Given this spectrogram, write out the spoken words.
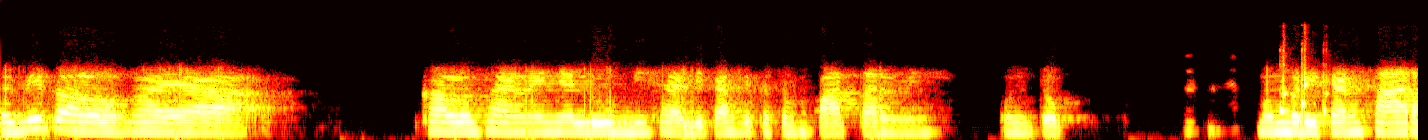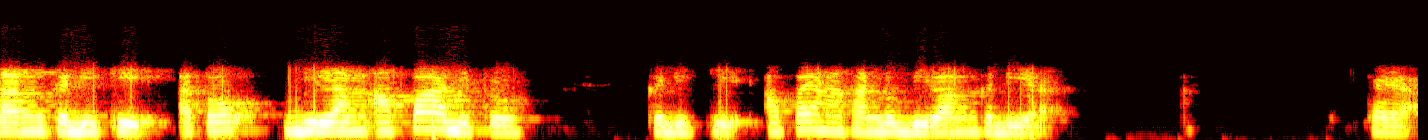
Tapi kalau kayak kalau seandainya lu bisa dikasih kesempatan nih untuk memberikan saran ke Diki atau bilang apa gitu ke Diki, apa yang akan lu bilang ke dia? Kayak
